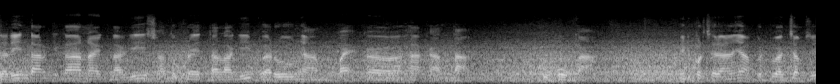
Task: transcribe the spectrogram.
Jadi ntar kita naik lagi satu kereta lagi baru nyampe ke Hakata Fukuoka. Ini perjalanannya hampir 2 jam sih.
